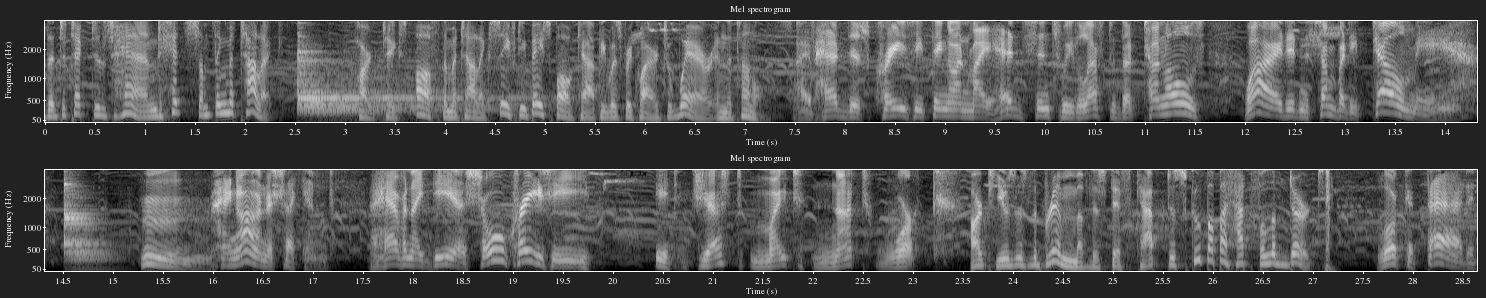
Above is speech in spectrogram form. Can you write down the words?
the detective's hand hits something metallic. Haartte takes off the metallic safety baseball cap he was required to wear in the tunnels. I've had this crazy thing on my head since we left the tunnels. Why didn't somebody tell me? Hmm, hang on a second. I have an idea so crazy, it just might not work. Haartte uses the brim of the stiff cap to scoop up a hatful of dirt. Look at that, it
